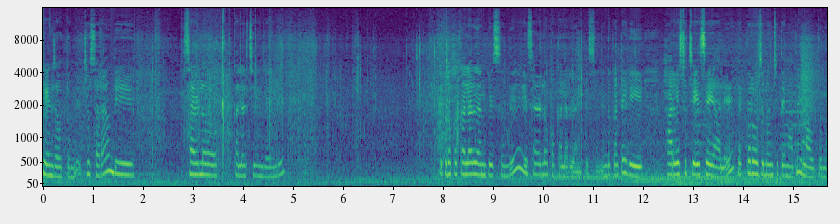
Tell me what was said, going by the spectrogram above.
చేంజ్ అవుతుంది. చూసారా? ఇది సైడ్లో కలర్ చేంజ్ అయింది. ఇక్కడ ఒక కలర్ కనిపిస్తుంది. ఈ సైడ్లో ఒక కలర్ కనిపిస్తుంది. ఎందుకంటే ఇది హార్వెస్ట్ చేసేయాలి. ఎక్కువ రోజులు ఉంచితే మాత్రం ఇలా అవుతుంది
